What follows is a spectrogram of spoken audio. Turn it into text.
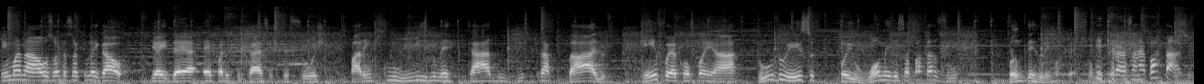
em Manaus. Olha só que legal. E a ideia é qualificar essas pessoas para incluir no mercado de trabalho. Quem foi acompanhar tudo isso foi o homem do sapato azul, Vanderlei Modesto. Vamos E ver. traz na reportagem.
